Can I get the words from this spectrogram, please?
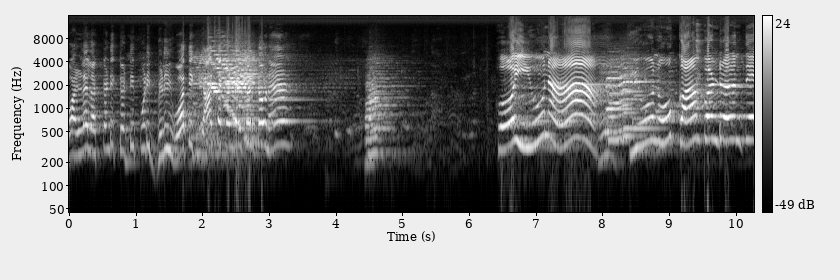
ಒಳ್ಳೆ ಲಕ್ಕಂಡಿ ಕಡ್ಡಿ ಪುಡಿ ಬಿಳಿ ಓತಿ ಕ್ಯಾತ ಕಂಡ ಕಳ್ತವನೆ. ಓ ಇವನ? ಇವನು ಕಾಂಪೌಂಡರ್ ಅಂತೆ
